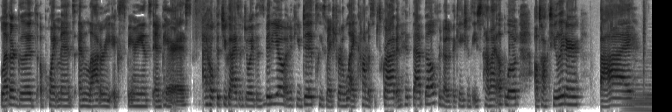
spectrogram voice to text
leather goods appointment and lottery experience in Paris. I hope that you guys enjoyed this video and if you did, please make sure to like, comment, subscribe, and hit that bell for notifications each time I upload. I'll talk to you later. Bye.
